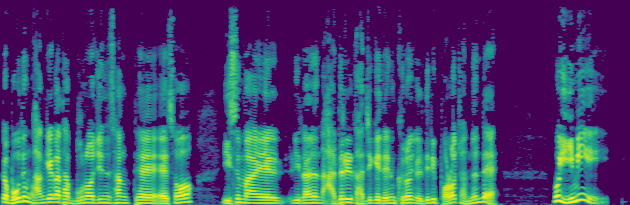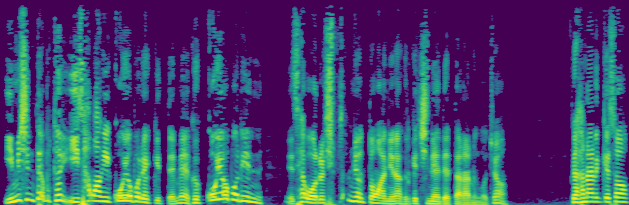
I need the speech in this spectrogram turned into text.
그러니까 모든 관계가 다 무너진 상태에서 이스마엘이라는 아들을 가지게 되는 그런 일들이 벌어졌는데 뭐 이미 임신 때부터 이 상황이 꼬여버렸기 때문에 그 꼬여버린 세월을 13년 동안이나 그렇게 지내야 됐다라는 거죠. 그 하나님께서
